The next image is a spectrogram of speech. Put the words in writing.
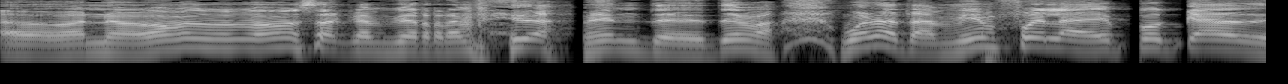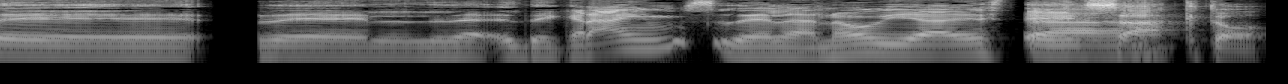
Ah, no, vamos, vamos a cambiar rápidamente de tema. Bueno, también fue la época de, de, de Grimes, de la novia esta Exacto.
